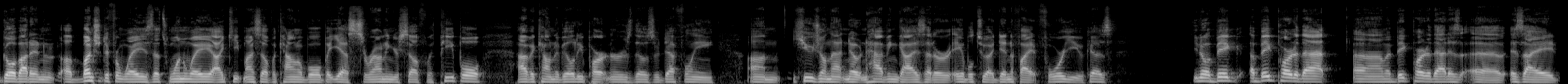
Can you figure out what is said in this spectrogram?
go about it in a bunch of different ways. That's one way I keep myself accountable. But yes, surrounding yourself with people, I have accountability partners, those are definitely um, huge on that note. And having guys that are able to identify it for you, because you know, a big a big part of that, um, a big part of that is uh, is I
